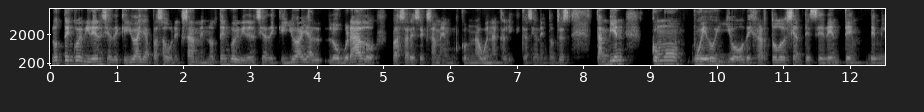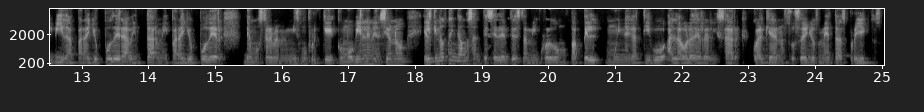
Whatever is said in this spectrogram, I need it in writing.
no tengo evidencia de que yo haya pasado un examen, no tengo evidencia de que yo haya logrado pasar ese examen con una buena calificación. Entonces, también ¿Cómo puedo yo dejar todo ese antecedente de mi vida para yo poder aventarme y para yo poder demostrarme a mí mismo? Porque como bien le menciono, el que no tengamos antecedentes también juega un papel muy negativo a la hora de realizar cualquiera de nuestros sueños, metas, proyectos.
